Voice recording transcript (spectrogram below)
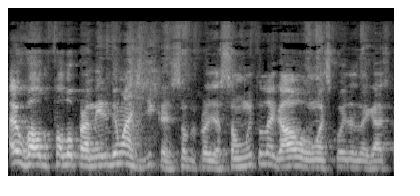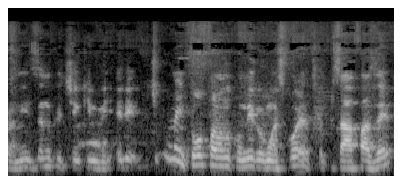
Aí o Valdo falou para mim, ele deu umas dicas sobre projeção muito legal, umas coisas legais para mim, dizendo que tinha que. Ele tipo, falando comigo algumas coisas que eu precisava fazer,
